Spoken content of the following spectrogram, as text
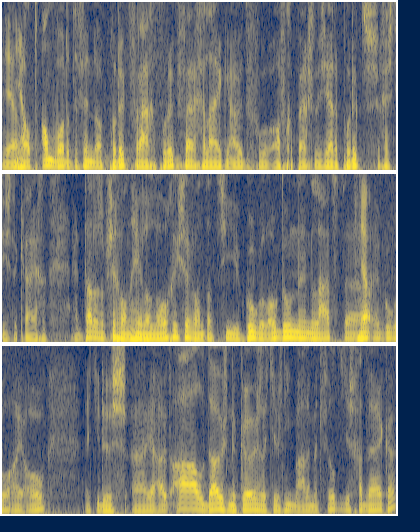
ja. Die helpt antwoorden te vinden op productvragen, productvergelijking uit te voeren of gepersonaliseerde productsuggesties te krijgen. En dat is op zich wel een hele logische, want dat zie je Google ook doen in de laatste eh, Ja. Google I.O. Dat je dus ja, uit alle duizenden keuzes, dat je dus niet meer alleen met filtertjes gaat werken.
